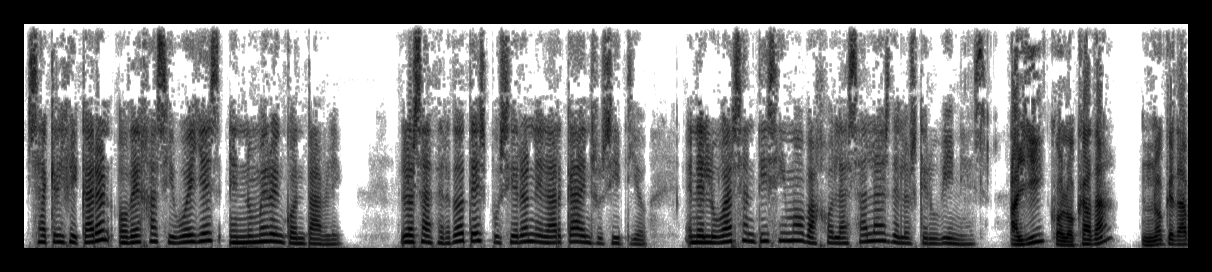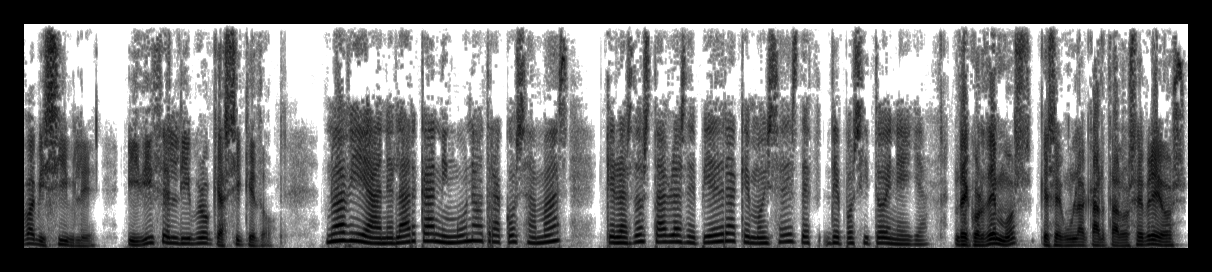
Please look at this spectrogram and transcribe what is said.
Sacrificaron ovejas y bueyes en número incontable. Los sacerdotes pusieron el arca en su sitio, en el lugar santísimo bajo las alas de los querubines. Allí, colocada, no quedaba visible, y dice el libro que así quedó. No había en el arca ninguna otra cosa más las dos tablas de piedra que Moisés de- depositó en ella. Recordemos que, según la carta a los hebreos,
